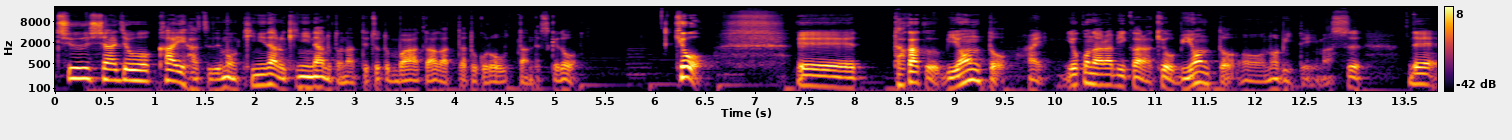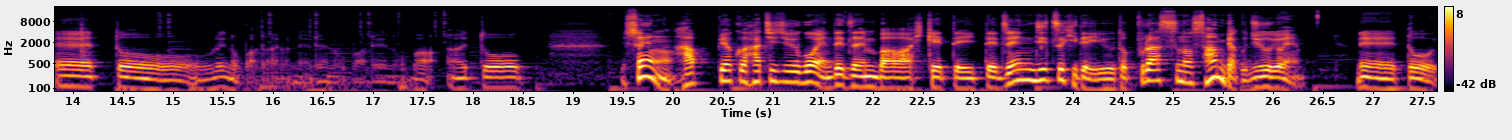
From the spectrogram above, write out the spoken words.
駐車場開発でも気になる気になるとなってちょっとバーッと上がったところを打ったんですけど今日、えー、高くビヨンと、はい、横並びから今日ビヨンと伸びています。でえー、っとレノバだよね。レノバレノバ。えっと1885円で前場は引けていて前日比でいうとプラスの314円えっ、ー、と、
